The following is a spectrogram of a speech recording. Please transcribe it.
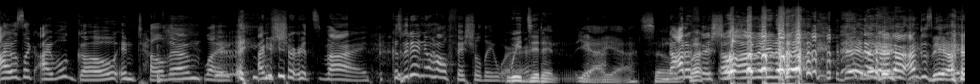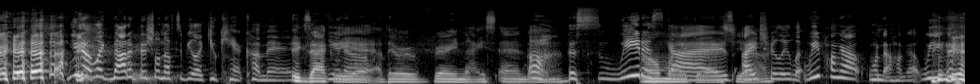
I was like, "I will go and tell them. Like, I'm sure it's fine." Because we didn't know how official they were. We didn't. Yeah, Yeah. Yeah. So Not but- official. Oh, I mean, they- No, no, no, I'm just are. You know, like not official enough to be like, you can't come in. exactly. you know? Yeah, they were very nice and. Oh, Um, the sweetest oh guys. gosh, I truly love. We've hung out. Well, not hung out. We we,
